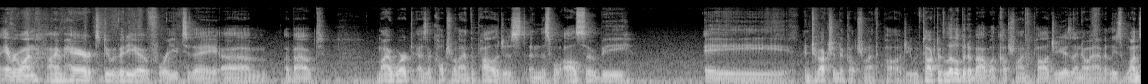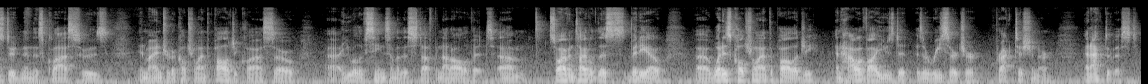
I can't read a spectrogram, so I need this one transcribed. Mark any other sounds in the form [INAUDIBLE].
Hey everyone, I am here to do a video for you today um, about my work as a cultural anthropologist, and this will also be a introduction to cultural anthropology. We've talked a little bit about what cultural anthropology is. I know I have at least one student in this class who's in my intro to cultural anthropology class, so uh, you will have seen some of this stuff, but not all of it. Um, so I've entitled this video, uh, What is Cultural Anthropology and How Have I Used It as a Researcher, Practitioner, and Activist?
